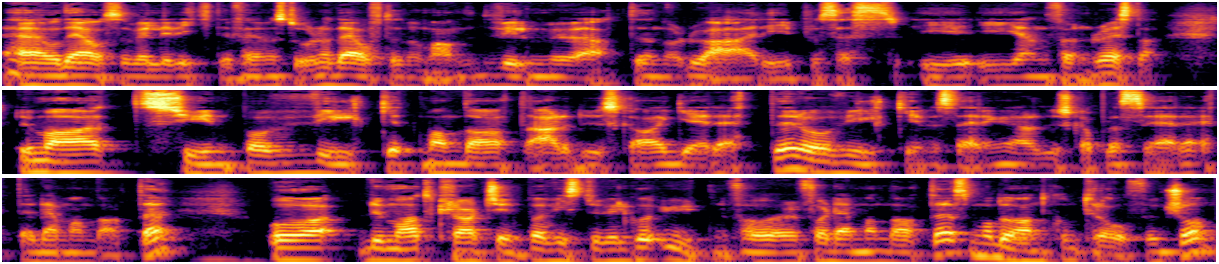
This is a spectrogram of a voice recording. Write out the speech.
Eh, og det er også veldig viktig for investorene. Det er ofte noe man vil møte når du er i prosess i, i en fundraise. Da. Du må ha et syn på hvilket mandat er det du skal agere etter, og hvilke investeringer er det du skal plassere etter det mandatet. Og du må ha et klart syn på hvis du vil gå utenfor det mandatet, så må du ha en kontrollfunksjon,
